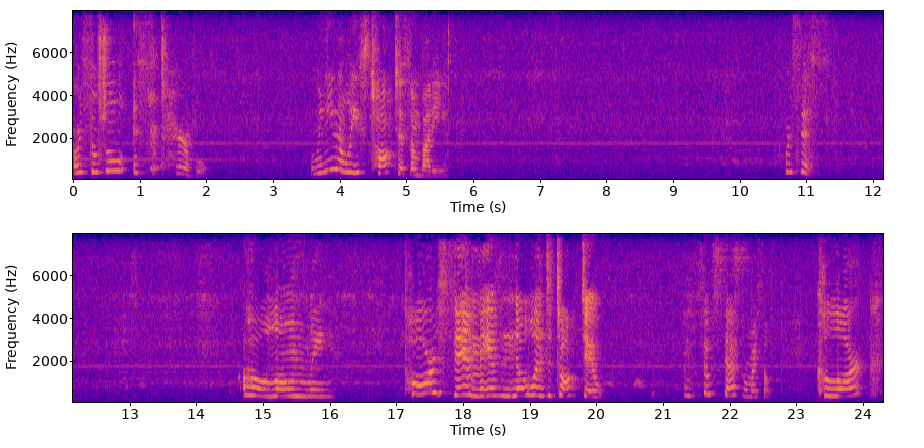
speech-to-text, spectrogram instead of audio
Our social is terrible. We need to at least talk to somebody. What is this? Oh, lonely. Poor Sim has no one to talk to. I'm so sad for myself. Clark?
